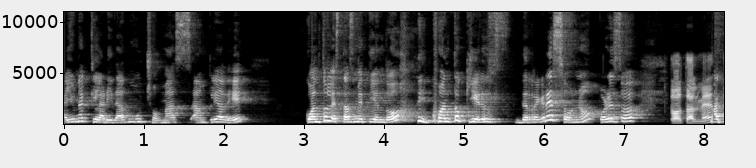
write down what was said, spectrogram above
hay una claridad mucho más amplia de cuánto le estás metiendo y cuánto quieres de regreso, ¿no? Por eso Totalmente. sí,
